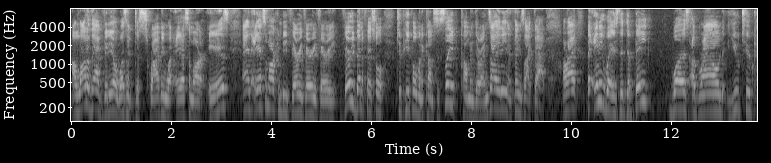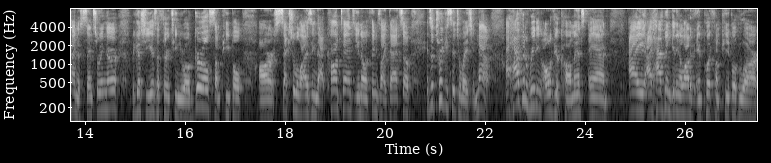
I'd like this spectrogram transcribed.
a lot of that video wasn't describing what ASMR is, and ASMR can be very, very, very, very beneficial to people when it comes to sleep, calming their anxiety, and things like that, all right? But anyways, the debate was around YouTube kind of censoring her because she is a 13 year old girl. Some people are sexualizing that content, you know, and things like that. So it's a tricky situation. Now, I have been reading all of your comments and I, I have been getting a lot of input from people who are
